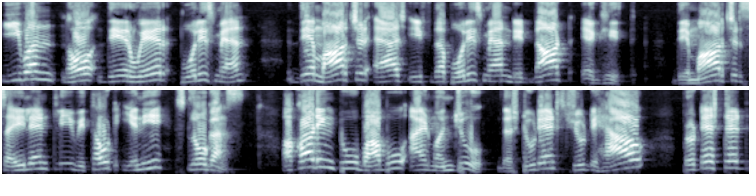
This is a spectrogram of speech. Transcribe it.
Even though there were policemen, they marched as if the policeman did not exist. They marched silently without any slogans. According to Babu and Manju, the students should have protested.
